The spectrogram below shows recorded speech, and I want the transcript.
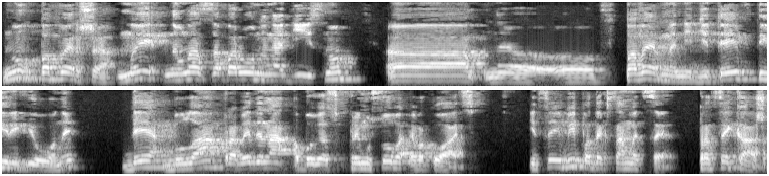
Ну, по-перше, ми у нас заборонено дійсно е, повернення дітей в ті регіони, де була проведена обов'язково примусова евакуація. І цей випадок саме це про це каже.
